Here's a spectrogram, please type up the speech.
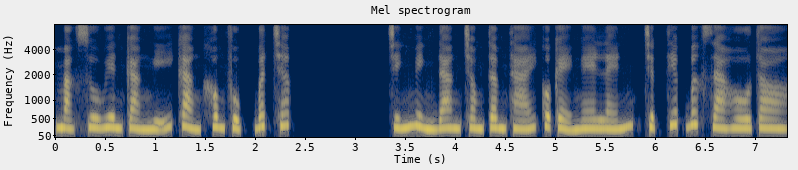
mặc dù Uyên càng nghĩ càng không phục bất chấp. Chính mình đang trong tâm thái của kẻ nghe lén, trực tiếp bước ra hô to,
